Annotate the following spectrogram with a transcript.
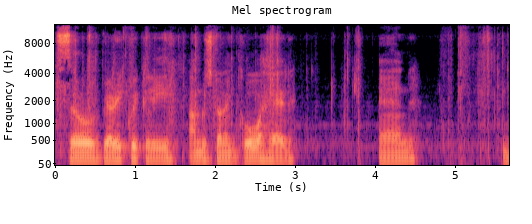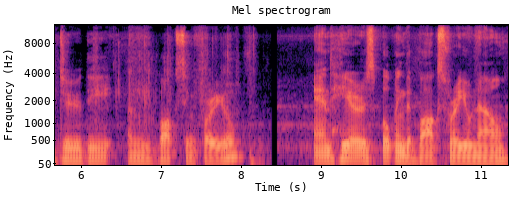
so very quickly I'm just gonna go ahead and do the unboxing for you. And here's opening the box for you now.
